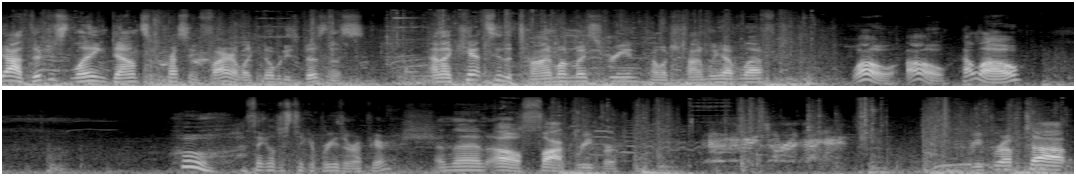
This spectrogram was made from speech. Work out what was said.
God, they're just laying down suppressing fire like nobody's business. And I can't see the time on my screen, how much time we have left. Whoa, oh, hello. Whew, I think I'll just take a breather up here. And then, oh, fuck, Reaper. Reaper up top.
